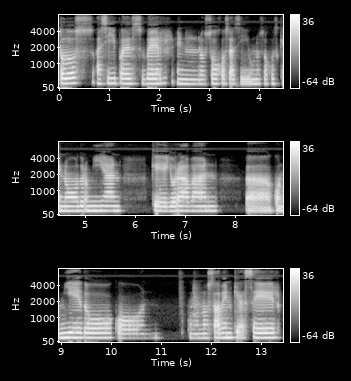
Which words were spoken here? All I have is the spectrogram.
todos así puedes ver en los ojos, así unos ojos que no dormían, que lloraban ah, con miedo, con como no saben qué hacer,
